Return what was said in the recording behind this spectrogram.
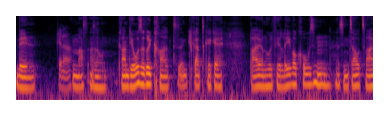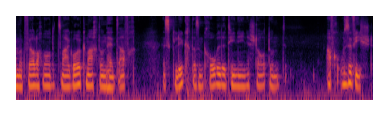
Weil, genau. also grandioser Rückhalt, gerade gegen Bayern 04 Leverkusen sind sie auch zweimal gefährlich geworden, zwei Goal gemacht und hat einfach ein Glück, dass ein Kobel dort hinein steht und einfach rausfischt.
